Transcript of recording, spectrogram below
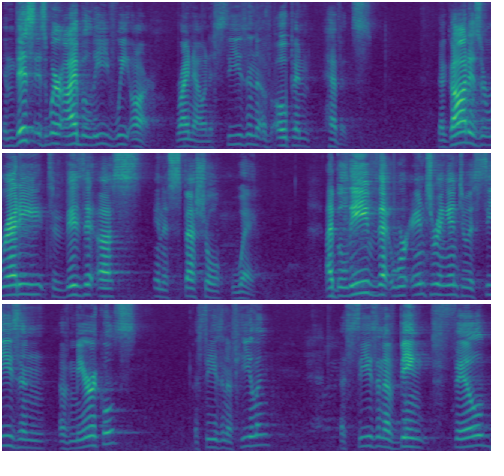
And this is where I believe we are right now in a season of open heavens. That God is ready to visit us in a special way. I believe that we're entering into a season of miracles, a season of healing, a season of being filled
